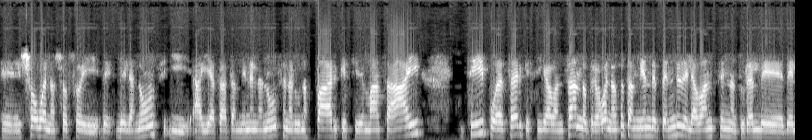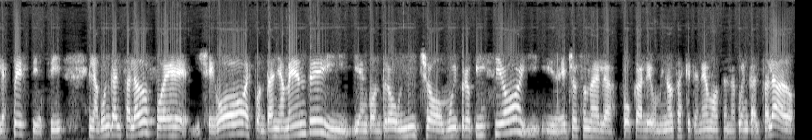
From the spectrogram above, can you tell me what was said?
eh, yo, bueno, yo soy de, de Lanús y hay acá también en Lanús, en algunos parques y demás hay. Sí, puede ser que siga avanzando, pero bueno, eso también depende del avance natural de, de la especie, ¿sí? En la cuenca del Salado fue, llegó espontáneamente y, encontró un nicho muy propicio y, de hecho es una de las pocas leguminosas que tenemos en la cuenca del Salado.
